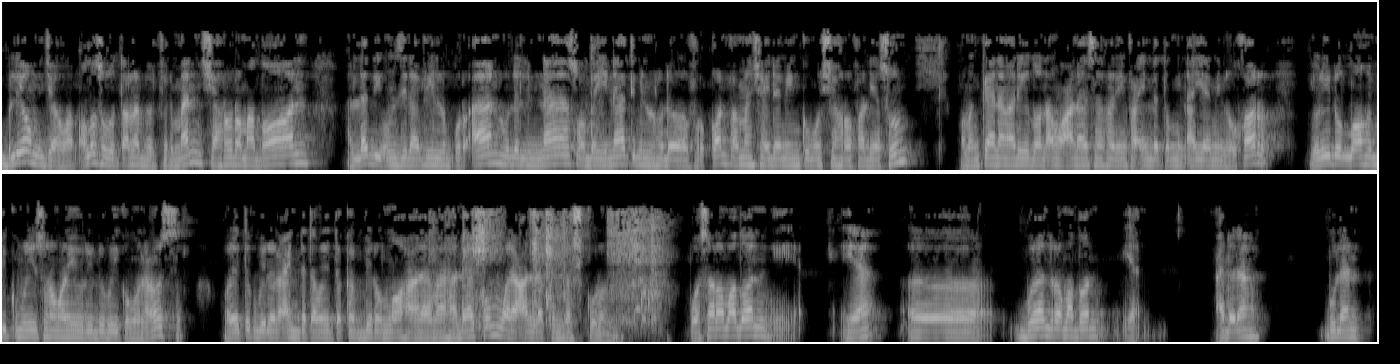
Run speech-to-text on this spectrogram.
beliau menjawab Allah Subhanahu wa taala berfirman syahrul ramadan alladzi unzila fihi al-Qur'an hudan lin-nas wa bayyinatin minal huda wal furqan. Faman syahida minkum asy-syahra falyasum. Wa man kana maridan aw 'ala safarin fa iddatun min ayamin ukhra yuridu Allahu bikum al-yusra wa la yuridu bikum al-'usra wa litukbilu al-'iddata wa litukabbiru Allah 'ala ma hadakum wa la'allakum tashkurun. Puasa Ramadan ya, ya bulan Ramadan ya adalah bulan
